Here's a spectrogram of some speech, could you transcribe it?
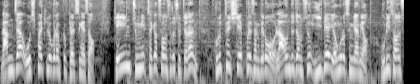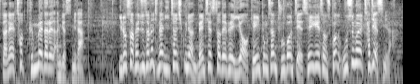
남자 58kg급 결승에서 개인 중립 자격 선수로 출전한 구르트 CF를 상대로 라운드 점수 2대 0으로 승리하며 우리 선수단의 첫 금메달을 안겼습니다. 이로써 배준서는 지난 2019년 맨체스터 대회에 이어 개인 통산 두 번째 세계 선수권 우승을 차지했습니다.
